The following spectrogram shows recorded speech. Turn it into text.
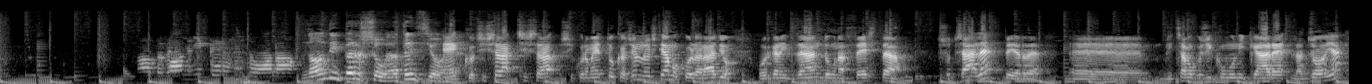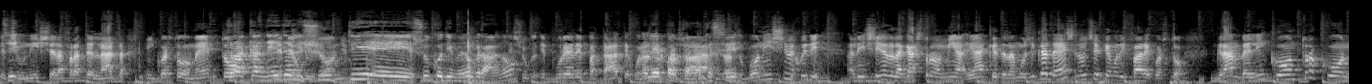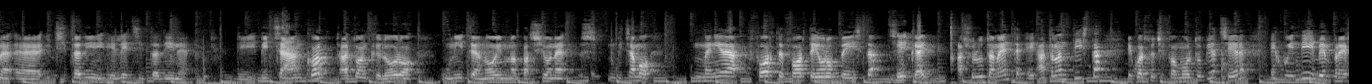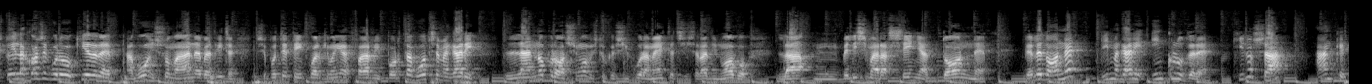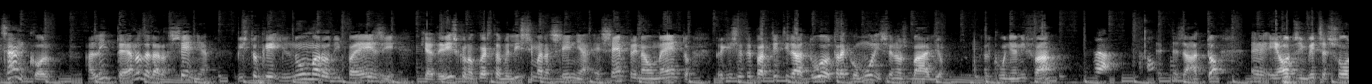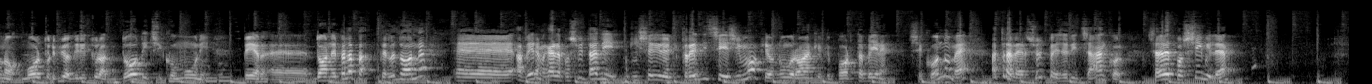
non di persona. Non di persona, attenzione. Ecco, ci sarà, ci sarà sicuramente occasione. Noi stiamo con la radio organizzando una festa sociale per, eh, diciamo così, comunicare la gioia che Sì. ci unisce la fratellanza. In questo momento Tra abbiamo asciutti e succo di melograno. E, su- e pure le patate, quella le cosa patate, esatto, sì. buonissime. Quindi all'insegna della gastronomia e anche della musica dance, noi cerchiamo di fare questo gran bel incontro con eh, i cittadini e le cittadine di, di Ciancol, tra l'altro anche loro unite a noi in una passione, diciamo, in maniera forte forte europeista, ok? Assolutamente, e atlantista, e questo ci fa molto piacere, e quindi ben presto. E la cosa che volevo chiedere a voi, insomma, Anna e Beatrice, se potete in qualche maniera farvi portavoce, magari l'anno prossimo, visto che sicuramente ci sarà di nuovo la mh, bellissima rassegna Donne per le donne, di magari includere, chi lo sa, anche Ciancol all'interno della rassegna, visto che il numero di paesi che aderiscono a questa bellissima rassegna è sempre in aumento, perché siete partiti da due o tre comuni, se non sbaglio, alcuni anni fa. Eh, Esatto, eh, e oggi invece sono molto di più, addirittura 12 comuni per, eh, donne per, la per le donne, eh, avere magari la possibilità di inserire il tredicesimo, che è un numero anche che porta bene, secondo me, attraverso il paese di Ciancol. Sarebbe possibile?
